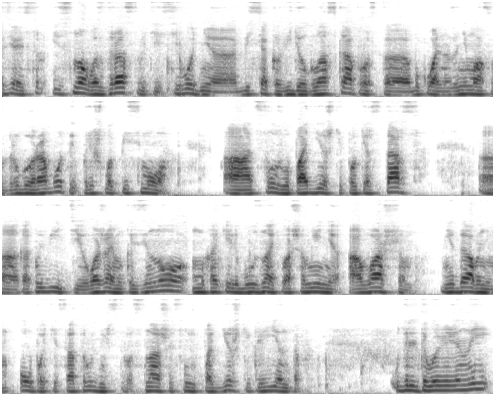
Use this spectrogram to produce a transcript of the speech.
Друзья, и снова здравствуйте. Сегодня без всякого видеоглазка, просто буквально занимался другой работой. Пришло письмо от службы поддержки PokerStars. А, как вы видите, уважаемое казино, мы хотели бы узнать ваше мнение о вашем недавнем опыте сотрудничества с нашей службой поддержки клиентов. Удовлетворены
